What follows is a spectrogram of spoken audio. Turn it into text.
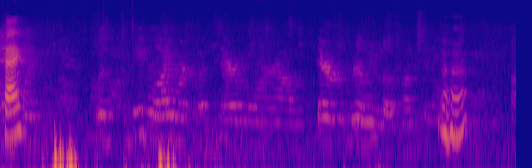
Okay. With the people I work with, they're more, um, they're really low functioning. Mhm. Um,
